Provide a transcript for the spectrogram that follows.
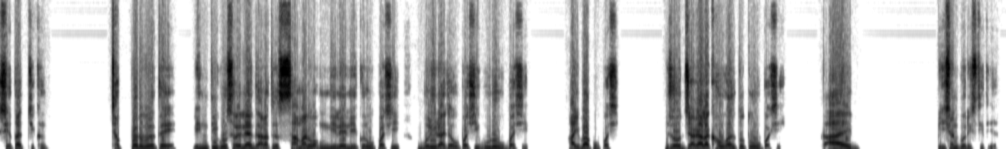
शेतात चिखल. छप्पर गळते भिंती कोसळल्या घरातलं सामान वाहून गेले लेकरं उपाशी बळीराजा उपाशी गुरु उपाशी आईबाप उपाशी. जो जगाला खाऊ घालतो तो उपाशी. काय भीषण परिस्थिती आहे.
